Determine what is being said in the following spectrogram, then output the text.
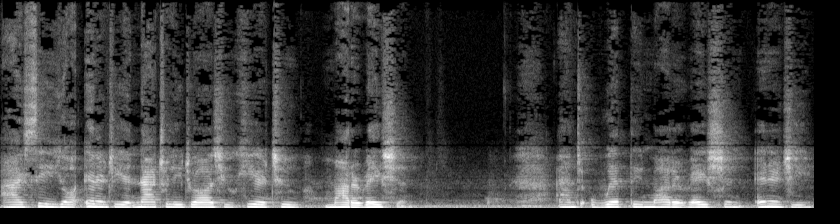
I see your energy. It naturally draws you here to moderation. And with the moderation energy,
